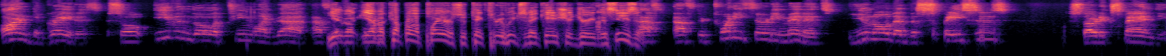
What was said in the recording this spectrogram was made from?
aren't the greatest. So even though a team like that, after you have a, you have a couple of players who take three weeks vacation during the season. After 20, 30 minutes, you know that the spaces start expanding.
